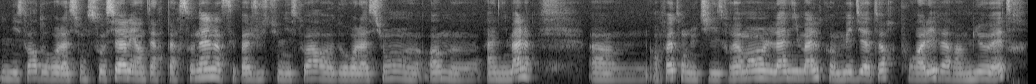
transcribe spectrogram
une histoire de relations sociales et interpersonnelles. C'est pas juste une histoire de relation homme-animal. en fait, on utilise vraiment l'animal comme médiateur pour aller vers un mieux-être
